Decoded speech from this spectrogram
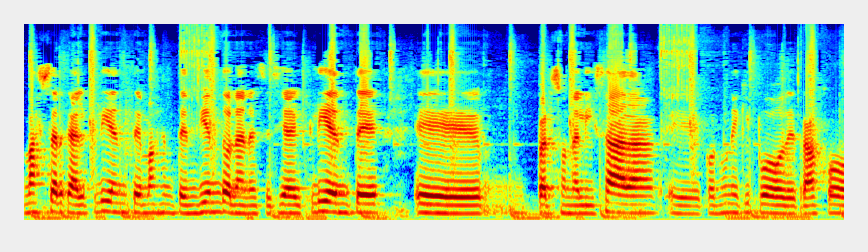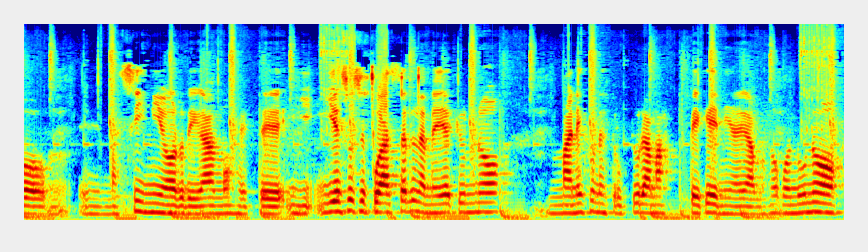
más cerca del cliente, más entendiendo la necesidad del cliente, eh, personalizada, eh, con un equipo de trabajo eh, más senior, digamos, este, y, y, eso se puede hacer en la medida que uno maneja una estructura más pequeña, digamos, ¿no? Cuando uno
